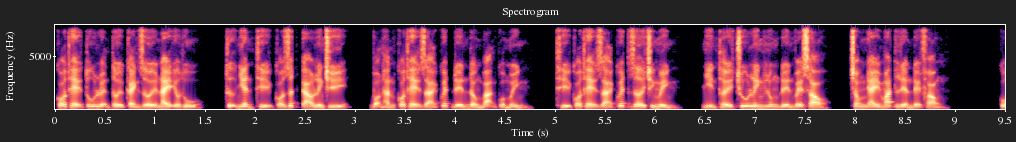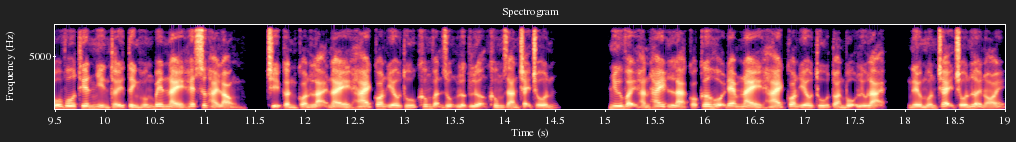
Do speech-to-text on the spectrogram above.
Có thể tu luyện tới cảnh giới này yêu thú, tự nhiên thì có rất cao linh trí, bọn hắn có thể giải quyết đến đồng bạn của mình thì có thể giải quyết rơi chính mình, nhìn thấy chu linh lung đến về sau, trong nháy mắt liền đề phòng. Cố vô thiên nhìn thấy tình huống bên này hết sức hài lòng, chỉ cần còn lại này hai con yêu thú không vận dụng lực lượng không gian chạy trốn. Như vậy hắn hay là có cơ hội đem này hai con yêu thú toàn bộ lưu lại, nếu muốn chạy trốn lời nói,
